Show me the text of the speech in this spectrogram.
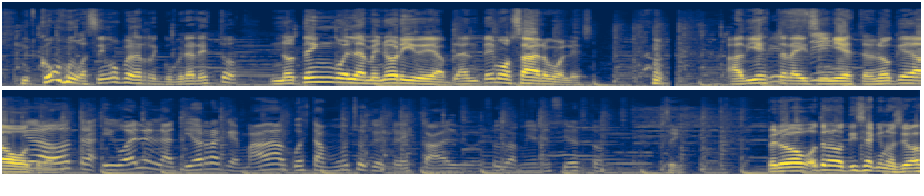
¿Cómo hacemos para recuperar esto? No tengo la menor idea. Plantemos árboles. A diestra y Sí. siniestra, no queda otra. otra. Igual en la tierra quemada cuesta mucho que crezca algo. Eso también es cierto. Sí. Pero otra noticia que nos lleva,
